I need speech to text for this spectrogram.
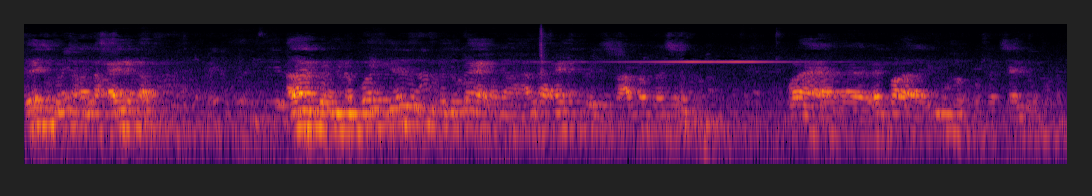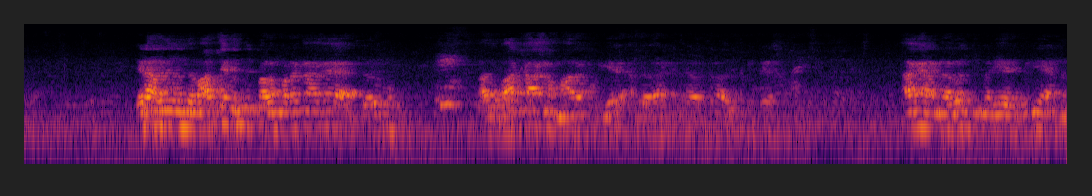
பேச்சு கொஞ்சம் நல்லா ஹைலைட் ஆகும் அதான் இப்போ இந்த போய் தேர்தல் கூட கொஞ்சம் நல்லா ஹைலைட் பேசி ஷார்ப்பாக பேசணும் போன அந்த வேட்பாளர் அறிமுக கூட்டம் செயல்பட கூட்டம் ஏன்னா அது அந்த வார்த்தை வந்து பல மடங்காக பெருகும். அது வாக்காக மாறக்கூடிய அந்த வேலை நேரத்தில் அதுக்கு பேசணும். ஆக அந்த அளவுக்கு மரியாதைக்குரிய அந்த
